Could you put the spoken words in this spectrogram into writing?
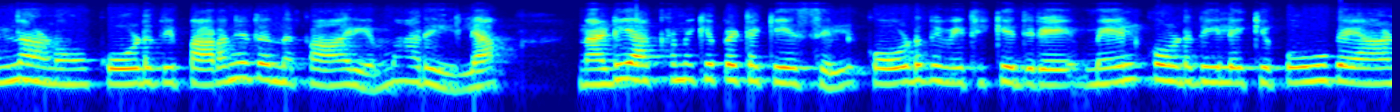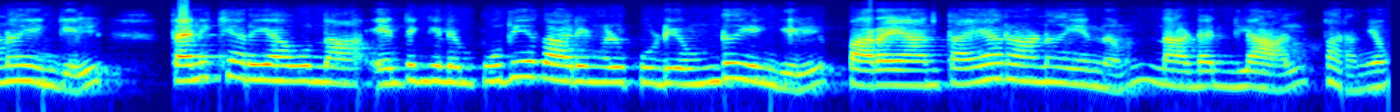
എന്നാണോ കോടതി പറഞ്ഞതെന്ന കാര്യം അറിയില്ല. നടി ആക്രമിക്കപ്പെട്ട കേസിൽ കോടതി വിധിക്കെതിരെ മേൽക്കോടതിയിലേക്ക് പോവുകയാണ് എങ്കിൽ തനിക്കറിയാവുന്ന എന്തെങ്കിലും പുതിയ കാര്യങ്ങൾ കൂടി ഉണ്ട് എങ്കിൽ പറയാൻ തയ്യാറാണ് എന്നും നടൻ ലാൽ പറഞ്ഞു.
